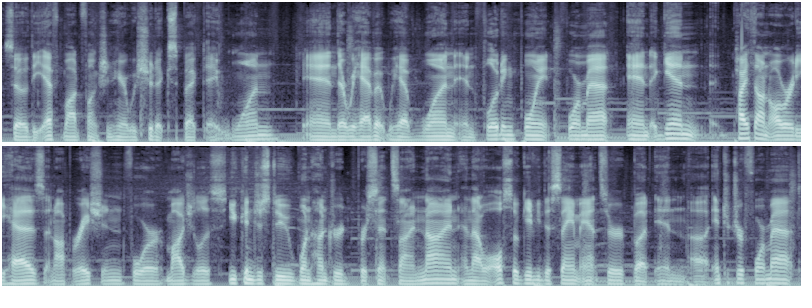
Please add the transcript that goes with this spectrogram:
So the fmod function here, we should expect a 1 and there we have it. We have one in floating point format. And again, Python already has an operation for modulus. You can just do 100% sign 9, and that will also give you the same answer, but in uh, integer format.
